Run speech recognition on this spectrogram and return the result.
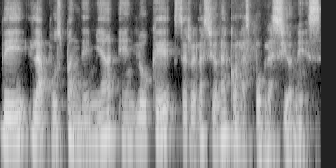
de la pospandemia en lo que se relaciona con las poblaciones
